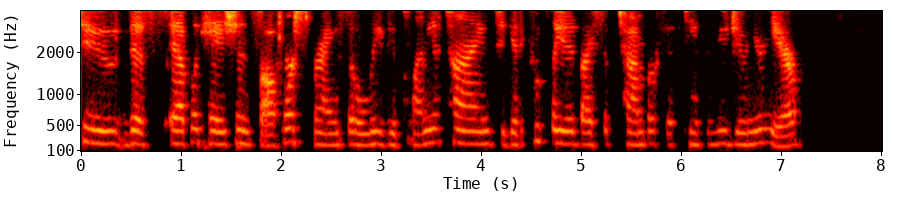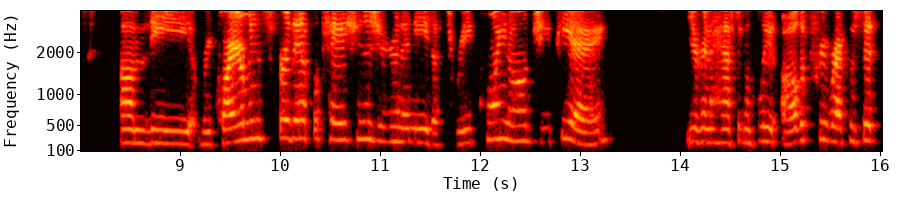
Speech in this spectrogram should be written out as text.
to this application sophomore spring, so it'll leave you plenty of time to get it completed by September 15th of your junior year. Um, the requirements for the application is you're gonna need a 3.0 GPA. You're gonna have to complete all the prerequisite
